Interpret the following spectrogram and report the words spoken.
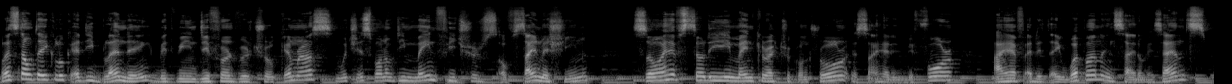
Let's now take a look at the blending between different virtual cameras, which is one of the main features of Cinemachine. So I have still the main character controller as I had it before, I have added a weapon inside of his hands,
